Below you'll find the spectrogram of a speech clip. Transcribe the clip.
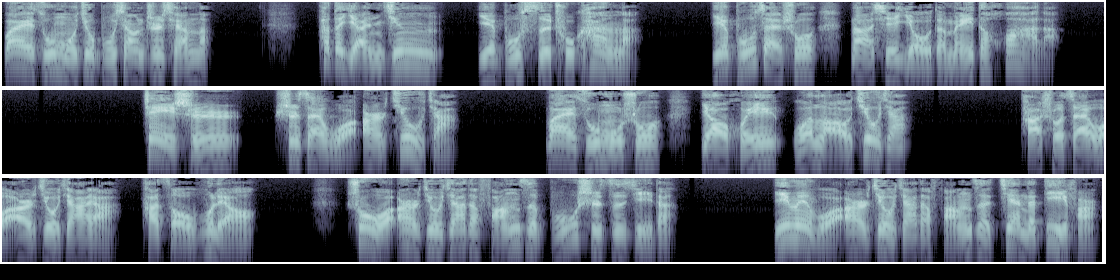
外祖母就不像之前了，他的眼睛也不四处看了，也不再说那些有的没的话了。这时是在我二舅家，外祖母说要回我老舅家。他说在我二舅家呀，他走不了，说我二舅家的房子不是自己的。因为我二舅家的房子建的地方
